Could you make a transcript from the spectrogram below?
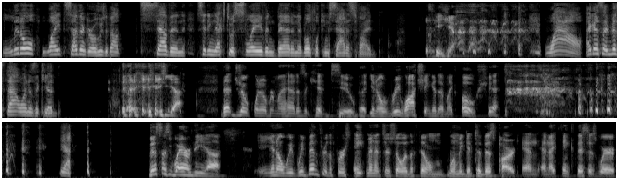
little white southern girl who's about seven sitting next to a slave in bed and they're both looking satisfied. Yeah. wow. I guess I missed that one as a kid. yeah. That joke went over my head as a kid too, but you know, rewatching it, I'm like, oh shit. yeah. This is where the, uh, you know, we've, we've been through the first eight minutes or so of the film when we get to this part, and, and I think this is where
